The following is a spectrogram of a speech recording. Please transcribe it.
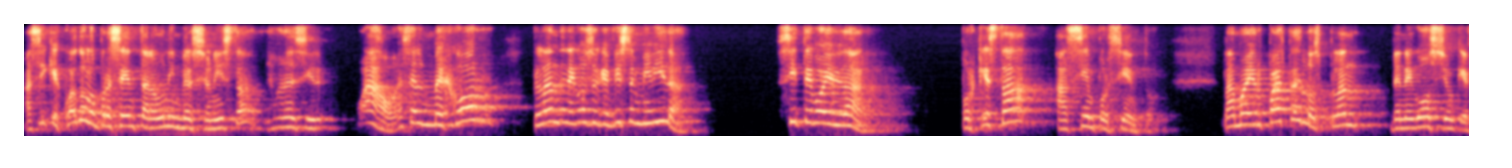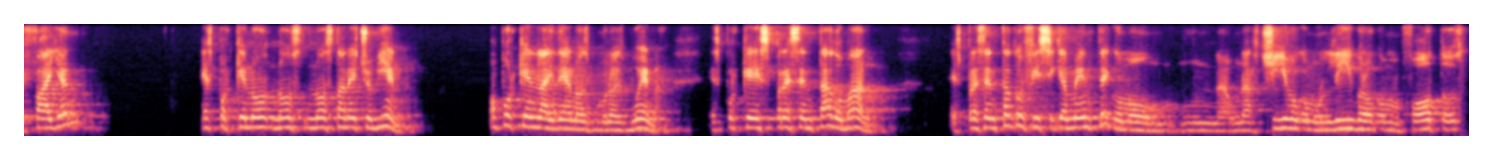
Así que cuando lo presentan a un inversionista, van a decir, wow, es el mejor plan de negocio que he visto en mi vida. Sí te voy a ayudar, porque está al 100%. La mayor parte de los planes de negocio que fallan es porque no, no, no están hechos bien o porque la idea no es, no es buena. Es porque es presentado mal. Es presentado físicamente como un, un archivo, como un libro, como fotos,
